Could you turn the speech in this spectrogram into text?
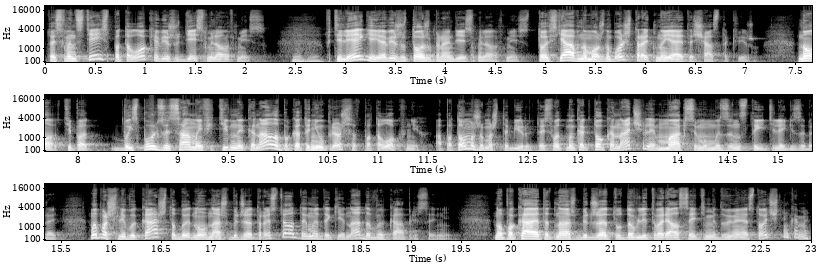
То есть в инсте есть потолок, я вижу 10 миллионов в месяц. Угу. В телеге я вижу тоже примерно 10 миллионов в месяц. То есть явно можно больше тратить, но я это сейчас так вижу. Но, типа, вы используй самые эффективные каналы, пока ты не упрешься в потолок в них, а потом уже масштабируй. То есть вот мы как только начали максимум из инсты и телеги забирать, мы пошли в ВК, чтобы, ну, наш бюджет растет, и мы такие, надо ВК присоединить. Но пока этот наш бюджет удовлетворялся этими двумя источниками,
